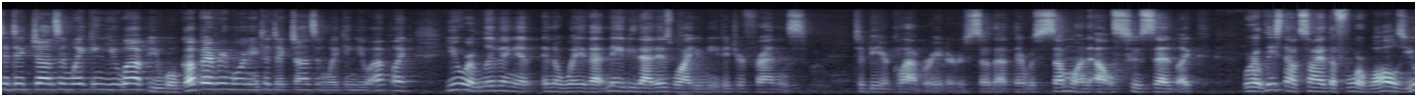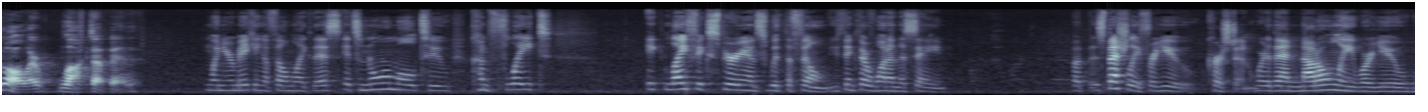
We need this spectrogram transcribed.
to Dick Johnson waking you up. You woke up every morning to Dick Johnson waking you up. Like, you were living it in a way that maybe that is why you needed your friends to be your collaborators, so that there was someone else who said, like, we're at least outside the four walls you all are locked up in. When you're making a film like this, it's normal to conflate life experience with the film. You think they're one and the same. But especially for you, Kirsten, where then not only were you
